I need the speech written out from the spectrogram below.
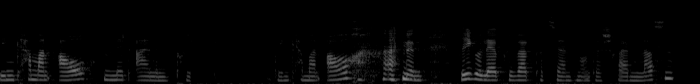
Den kann man auch mit einem den kann man auch einen regulär Privatpatienten unterschreiben lassen,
